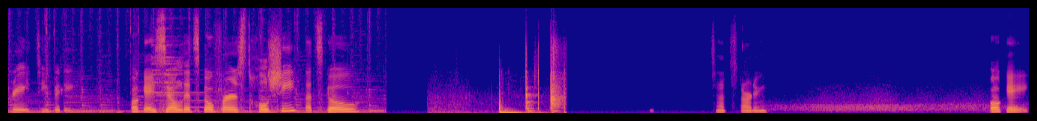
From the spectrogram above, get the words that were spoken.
creativity. Okay, so let's go first. Holssi, let's go. It's not starting. Okay.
